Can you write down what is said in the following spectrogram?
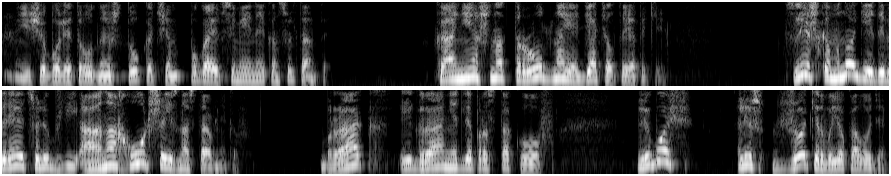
— еще более трудная штука, чем пугают семейные консультанты. Конечно, трудная, дятел ты этакий. Слишком многие доверяются любви, а она худшая из наставников. Брак — игра не для простаков. Любовь — лишь джокер в ее колоде.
